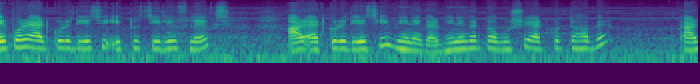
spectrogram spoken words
এরপরে অ্যাড করে দিয়েছি একটু চিলি ফ্লেক্স আর অ্যাড করে দিয়েছি ভিনেগার ভিনেগারটা অবশ্যই অ্যাড করতে হবে। আর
